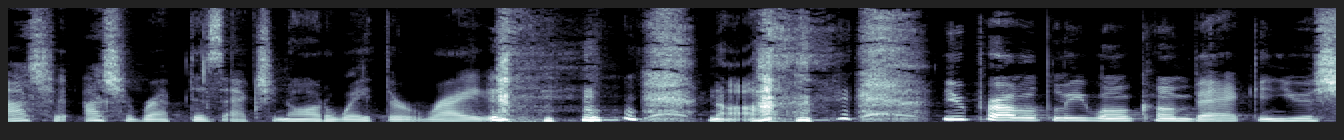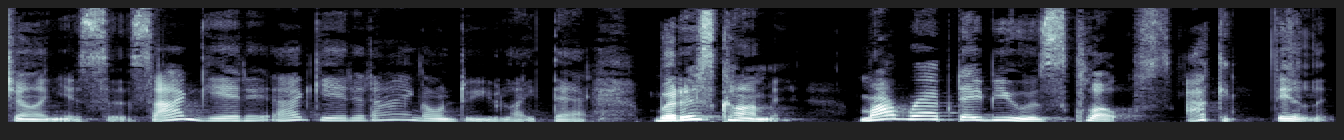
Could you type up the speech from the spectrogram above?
I should I should wrap this action all the way through, right? nah. you probably won't come back and you're shun your sis. I get it. I get it. I ain't gonna do you like that. But it's coming. My rap debut is close. I can feel it.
